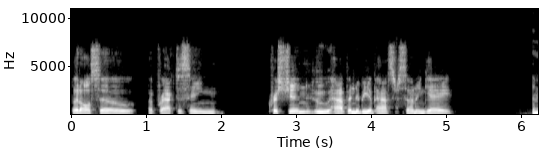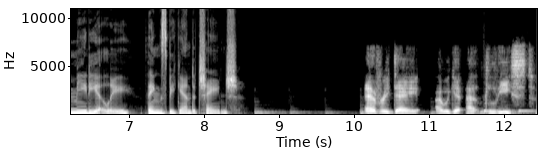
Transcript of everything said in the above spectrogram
but also a practicing Christian who happened to be a pastor's son and gay. Immediately, things began to change. Every day, I would get at least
